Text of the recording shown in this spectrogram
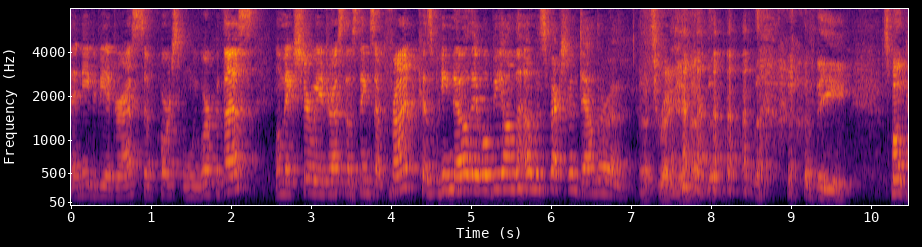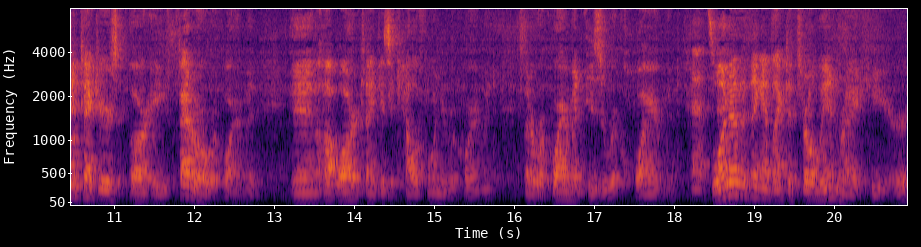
that need to be addressed. So of course, when we work with us, we'll make sure we address those things up front, because we know they will be on the home inspection down the road. That's right, the, the, the smoke detectors are a federal requirement, and the hot water tank is a California requirement, but a requirement is a requirement. That's One right. other thing I'd like to throw in right here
